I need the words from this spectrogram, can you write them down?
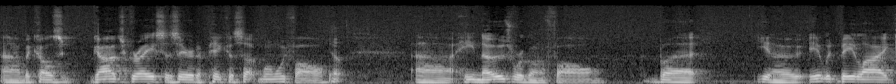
uh, because God's grace is there to pick us up when we fall Yep. uh, he knows we're going to fall, but you know it would be like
